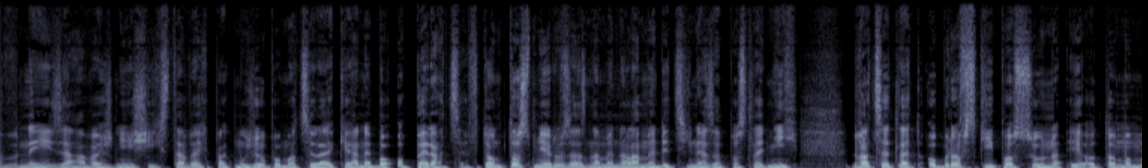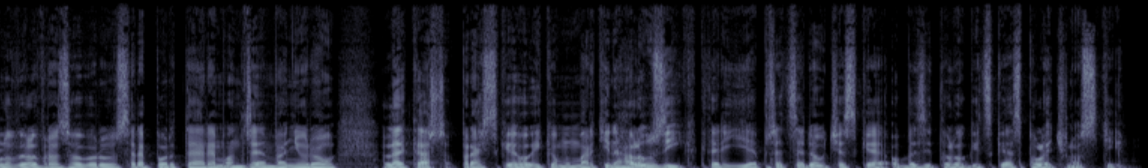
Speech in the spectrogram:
v nejzávažnějších stavech pak můžou pomoci léky anebo operace. V tomto směru zaznamenala medicína za posledních 20 let obrovský posun. I o tom mluvil v rozhovoru s reportérem Ondřejem Vaňurou lékař pražského IKOMu Martin Haluzík, který je předsedou České obezitologické společnosti.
